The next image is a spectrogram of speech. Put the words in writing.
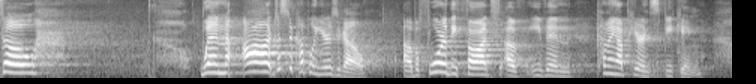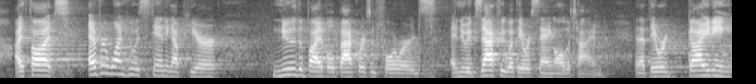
So, when uh, just a couple years ago, uh, before the thought of even coming up here and speaking, I thought everyone who was standing up here knew the Bible backwards and forwards and knew exactly what they were saying all the time, and that they were guiding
